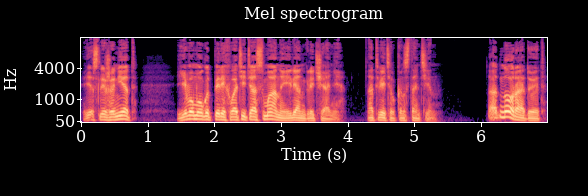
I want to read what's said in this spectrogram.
Если же нет, его могут перехватить османы или англичане», — ответил Константин. «Одно радует.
